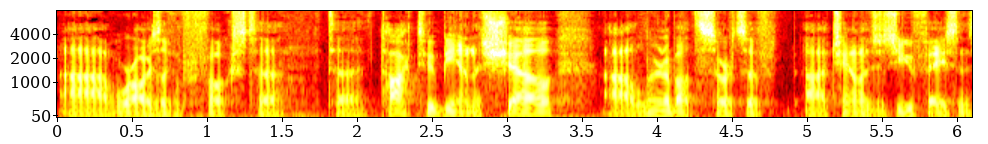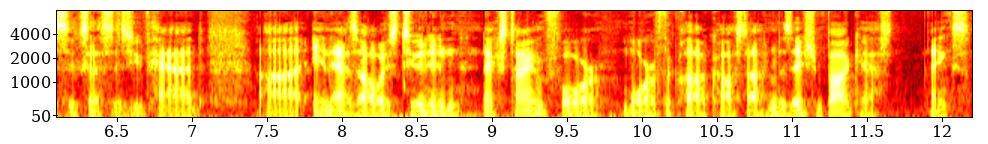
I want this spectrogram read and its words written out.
Uh, we're always looking for folks to, to talk to, be on the show, uh, learn about the sorts of uh, challenges you face and successes you've had. Uh, and as always, tune in next time for more of the Cloud Cost Optimization Podcast. Thanks.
